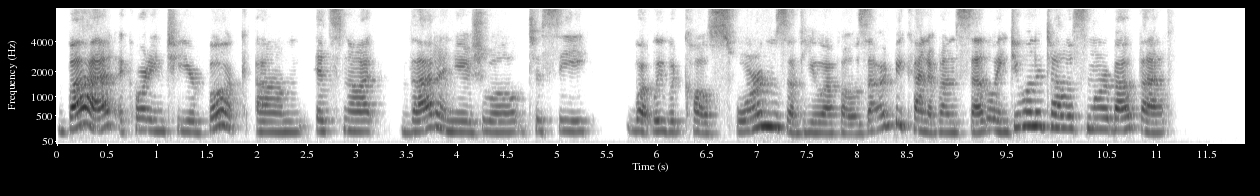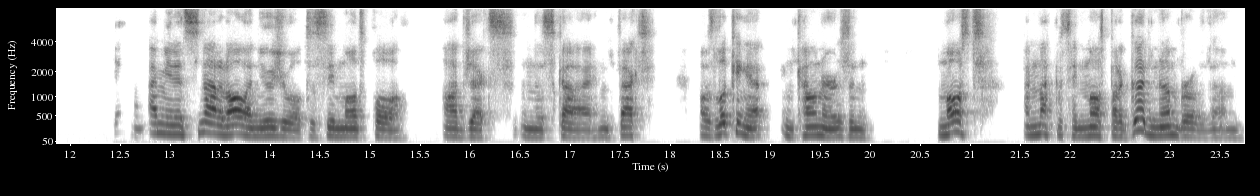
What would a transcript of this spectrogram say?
But according to your book, um, it's not that unusual to see what we would call swarms of UFOs. That would be kind of unsettling. Do you want to tell us more about that? I mean, it's not at all unusual to see multiple objects in the sky. In fact, I was looking at encounters, and most, I'm not going to say most, but a good number of them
